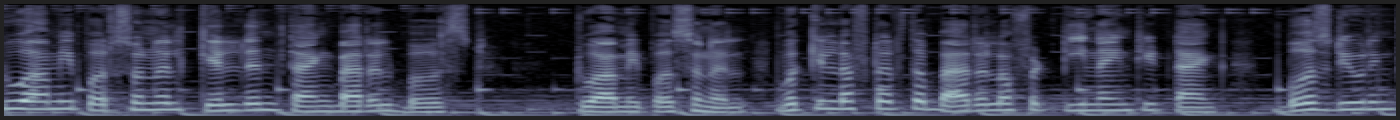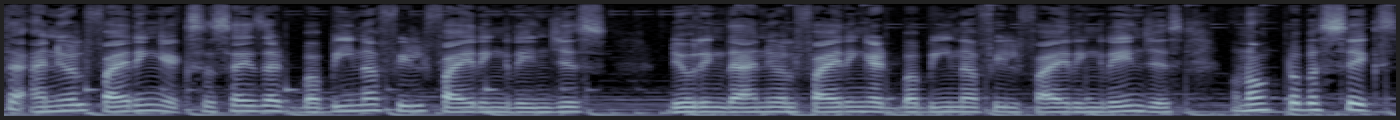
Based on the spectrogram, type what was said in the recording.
Two army personnel killed in tank barrel burst. Two army personnel were killed after the barrel of a T 90 tank burst during the annual firing exercise at Babina Field firing ranges. During the annual firing at Babina Field firing ranges on October 6,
